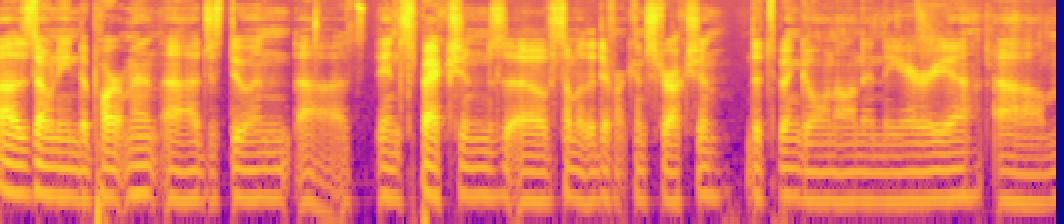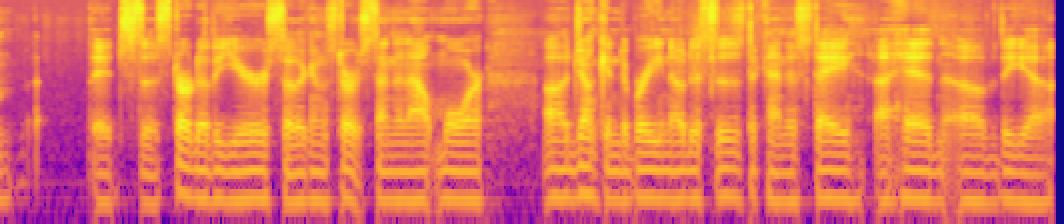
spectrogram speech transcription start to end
uh, zoning department, uh, just doing uh, inspections of some of the different construction that's been going on in the area. Um, it's the start of the year, so they're going to start sending out more uh, junk and debris notices to kind of stay ahead of the uh,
